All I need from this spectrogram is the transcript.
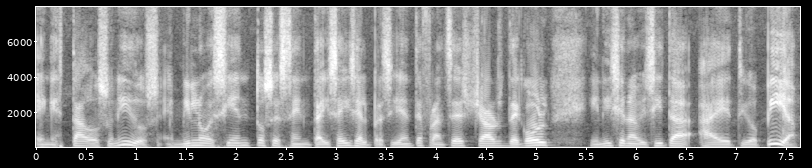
en Estados Unidos. En 1966 el presidente francés Charles de Gaulle inicia una visita a Etiopía.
